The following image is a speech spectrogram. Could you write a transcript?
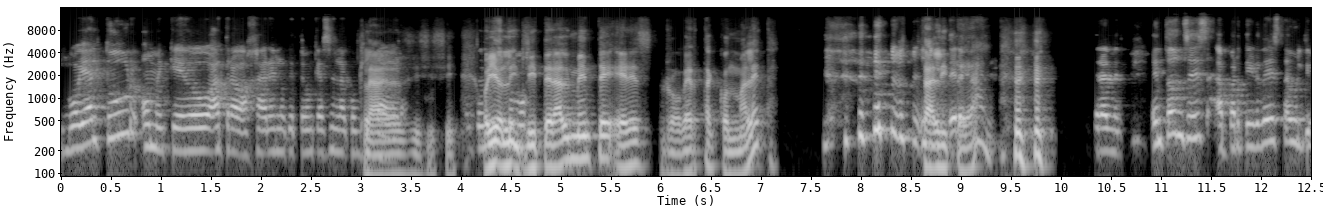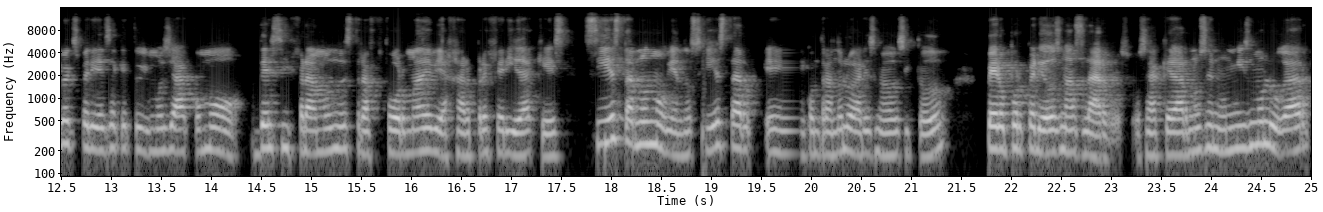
voy al tour o me quedo a trabajar en lo que tengo que hacer en la computadora. Claro, sí, sí, sí. Oye, literalmente eres Roberta con maleta. Está literal. Entonces, a partir de esta última experiencia que tuvimos, ya como desciframos nuestra forma de viajar preferida, que es sí estarnos moviendo, sí estar encontrando lugares nuevos y todo, pero por periodos más largos, o sea, quedarnos en un mismo lugar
